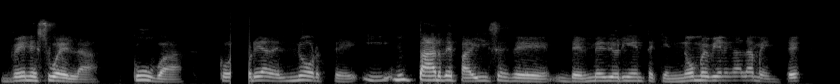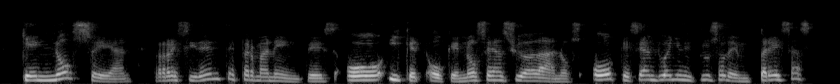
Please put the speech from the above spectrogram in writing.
Venezuela, Cuba, Corea del Norte y un par de países del Medio Oriente que no me vienen a la mente, que no sean residentes permanentes o, y que, o que no sean ciudadanos o que sean dueños incluso de empresas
